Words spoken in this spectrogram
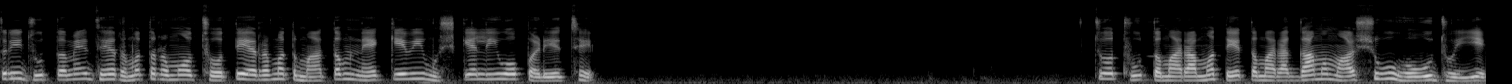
ત્રીજું, તમે જે રમત રમો છો તે રમતમાં તમને કેવી મુશ્કેલીઓ પડે છે? ચોથું, તમારા મતે તમારા ગામમાં શું હોવું જોઈએ?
